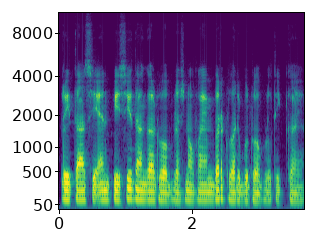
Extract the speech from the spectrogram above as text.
berita CNBC tanggal 12 November 2023 ya.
